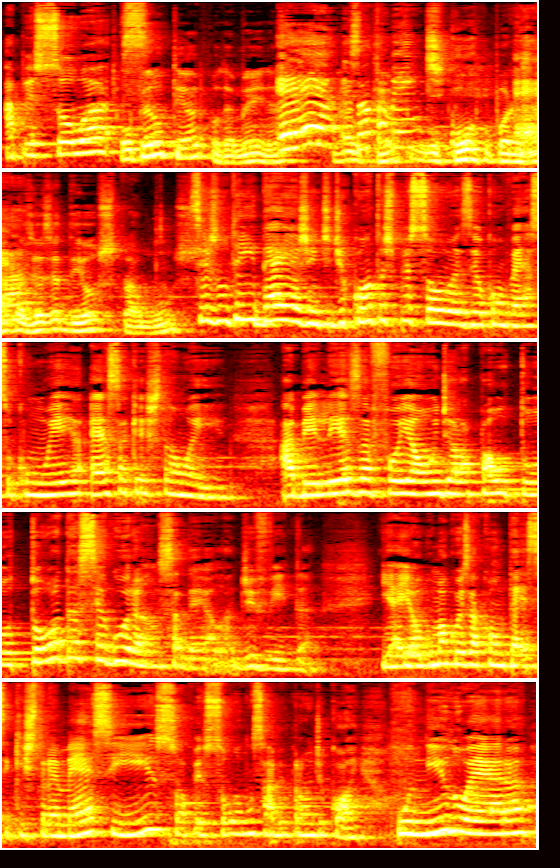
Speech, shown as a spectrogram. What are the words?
a pessoa Ou pelo tempo também, né? É, o exatamente. tempo- O, corpo, por exemplo, É. às vezes é Deus para alguns. Vocês não têm ideia, gente, de quantas pessoas eu converso com essa questão aí. A beleza foi aonde ela pautou toda a segurança dela de vida. E aí alguma coisa acontece que estremece isso, a pessoa não sabe para onde corre. O Nilo era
